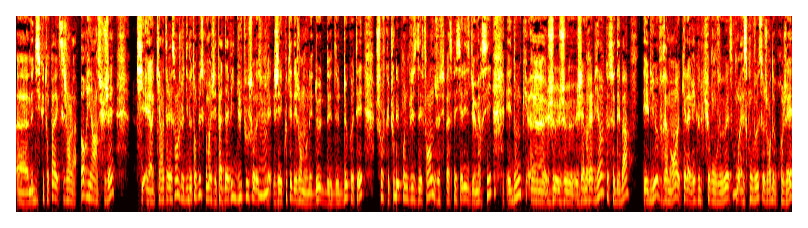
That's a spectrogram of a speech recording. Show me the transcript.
euh, ne discutons pas avec ces gens-là. Or, il y a un sujet, qui est, qui est intéressant. Je le dis d'autant plus que moi, j'ai pas d'avis du tout sur le mhm. sujet. J'ai écouté des gens dans les deux, des, deux côtés. Je trouve que tous les points de vue se défendent. Je suis pas spécialiste, Dieu merci. Et donc, euh, je, j'aimerais bien que ce débat ait lieu vraiment. Quelle agriculture on veut? Est-ce qu'on, est-ce qu'on veut ce genre de projet?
